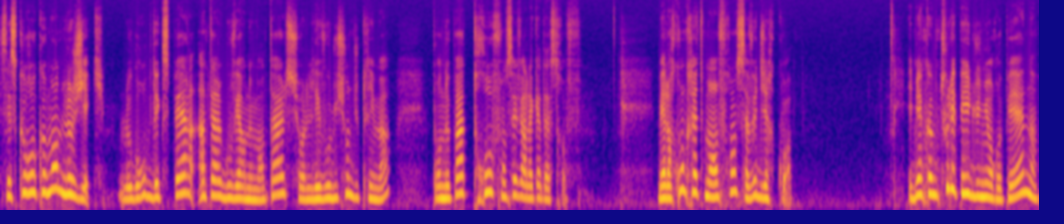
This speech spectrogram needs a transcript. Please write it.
C'est ce que recommande le GIEC, le groupe d'experts intergouvernemental sur l'évolution du climat, pour ne pas trop foncer vers la catastrophe. Mais alors concrètement en France, ça veut dire quoi? Eh bien comme tous les pays de l'Union européenne,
